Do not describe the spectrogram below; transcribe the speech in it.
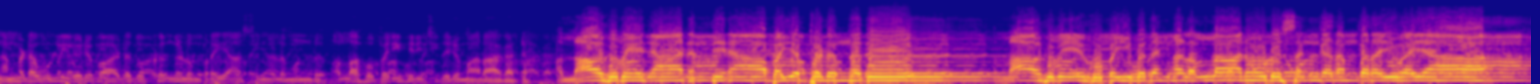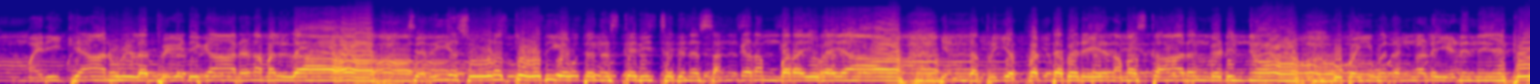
നമ്മുടെ ഉള്ളിൽ ഒരുപാട് ദുഃഖങ്ങളും പ്രയാസങ്ങളും ഉണ്ട്. അള്ളാഹു പരിഹരിച്ചു തരുമാറാകട്ടെ. അള്ളാഹുബേ ഞാൻ എന്തിനാ ഭയപ്പെടുന്നത്? അള്ളാഹുബേ ഹുബൈബതങ്ങൾ അള്ളഹാനോട് സങ്കടം പറയുകയാ. മരിക്കാനുള്ള പേടി കാരണമല്ല. ചെറിയ സൂറത്ത് ഓതിയിട്ട് നിസ്കരിച്ചതിന് സങ്കടം പറയുകയാ. എന്റെ പ്രിയപ്പെട്ടവരെ നമസ്കാരം കഴിഞ്ഞു. ഉപൈവതങ്ങളെ എഴുന്നേറ്റു.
